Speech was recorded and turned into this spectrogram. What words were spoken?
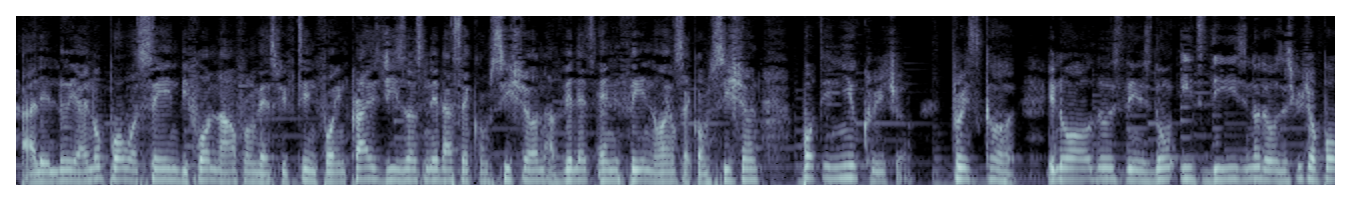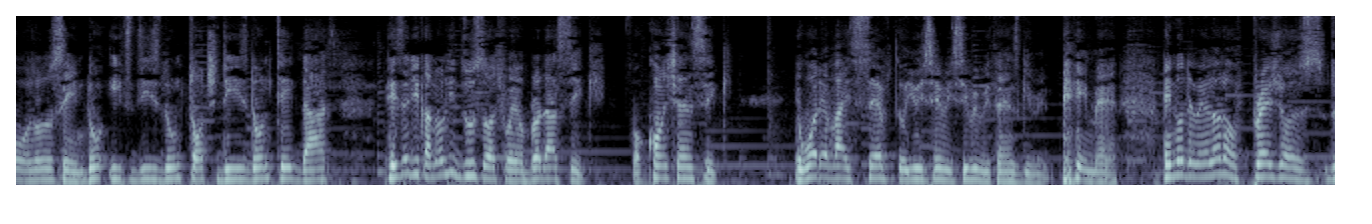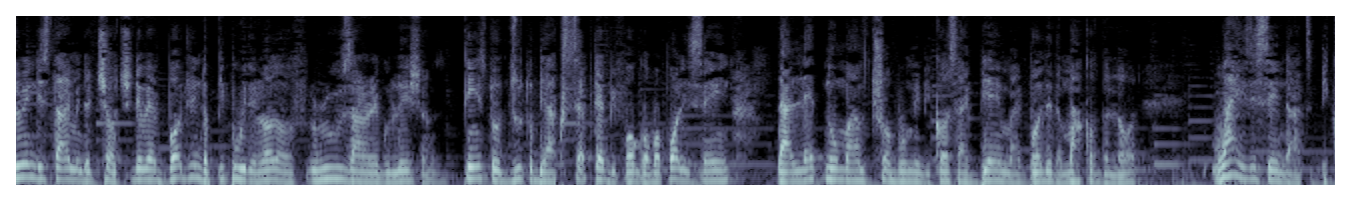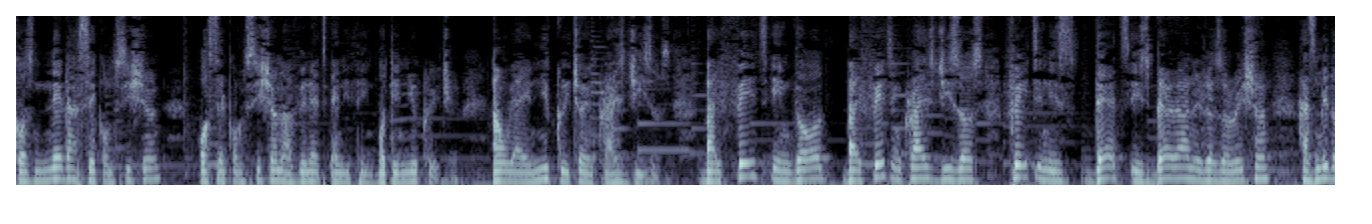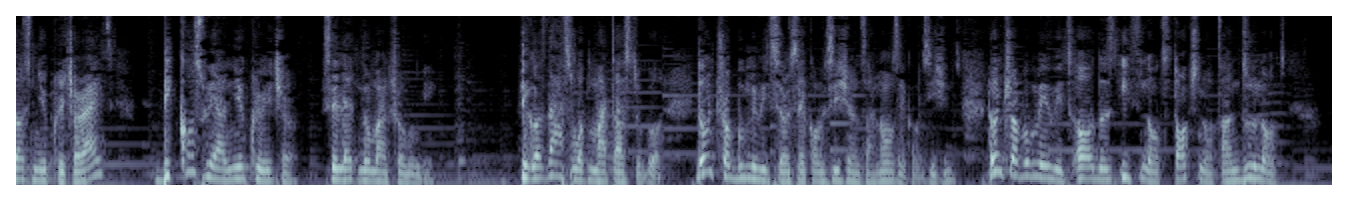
Hallelujah. I know Paul was saying before now from verse 15, For in Christ Jesus neither circumcision availeth anything nor circumcision, but a new creature. Praise God. You know, all those things. Don't eat these. You know, there was a scripture Paul was also saying, don't eat these, don't touch these, don't take that. He said you can only do such for your brother's sake, for conscience sake. Whatever is served to you, he said, receive it with thanksgiving. Amen. And know, there were a lot of pressures during this time in the church. They were bothering the people with a lot of rules and regulations, things to do to be accepted before God. But Paul is saying that let no man trouble me because I bear in my body the mark of the Lord. Why is he saying that? Because neither circumcision or circumcision availeth anything but a new creature. And we are a new creature in Christ Jesus. By faith in God, by faith in Christ Jesus, faith in his death, his burial and his resurrection has made us new creature, right? Because we are new creature, say let no man trouble me. Because that's what matters to God. Don't trouble me with your circumcisions and non-circumcisions. Don't trouble me with all those eat not, touch not, and do not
